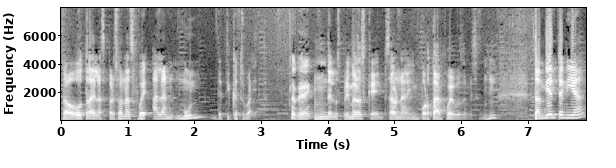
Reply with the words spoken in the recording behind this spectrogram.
La otra de las personas fue Alan Moon de Ticket to Ride. Ok. Ujú, de los primeros que empezaron a importar juegos de mesa. También tenía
